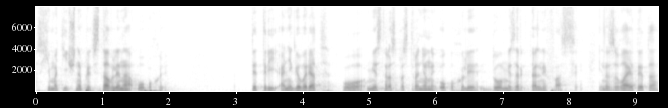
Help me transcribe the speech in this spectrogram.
схематично представлена опухоль. Т3. Они говорят о местно распространенной опухоли до мезоректальной фасции и называют это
